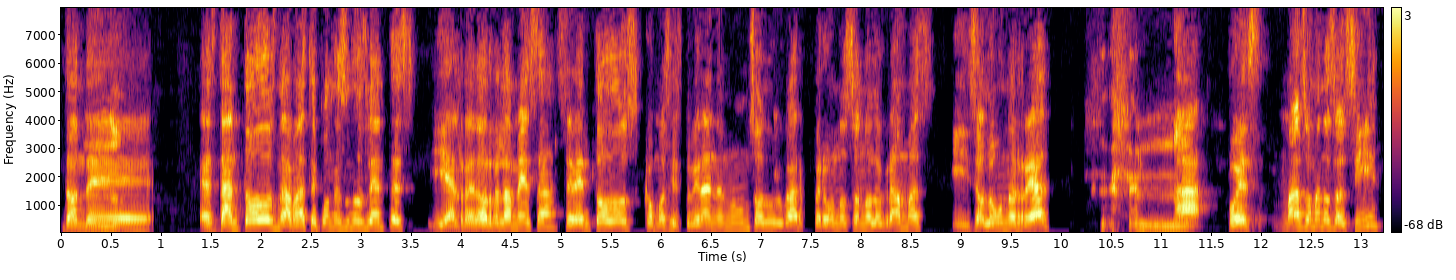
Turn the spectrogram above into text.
Donde están todos, nada más te pones unos lentes y alrededor de la mesa se ven todos como si estuvieran en un solo lugar, pero unos son hologramas y solo uno es real. Ah, pues más o menos así.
